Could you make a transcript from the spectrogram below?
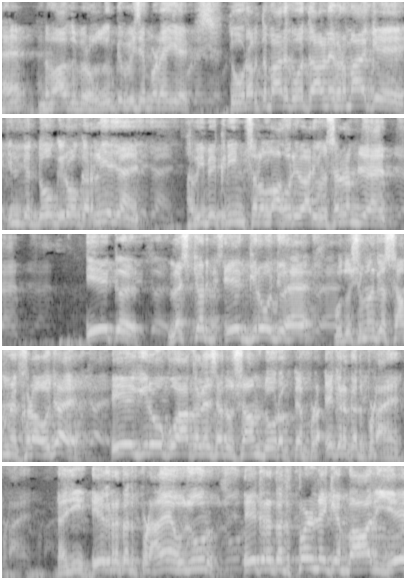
ہیں؟ نماز تو پھر حضور کے پیچھے پڑھیں گے۔ تو رب تبارک و تعالی نے فرمایا کہ ان کے دو گروہ کر لیے جائیں۔ حبیب کریم صلی اللہ علیہ وسلم جو ہیں ایک لشکر، ایک گروہ جو ہے، وہ دشمن کے سامنے کھڑا ہو جائے، ایک گروہ کو آ کر تو شام دو رکھتے ہیں، ایک رکت پڑھائیں۔ ہاں جی ایک رکت پڑھائیں حضور، ایک رکت پڑھنے کے بعد یہ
